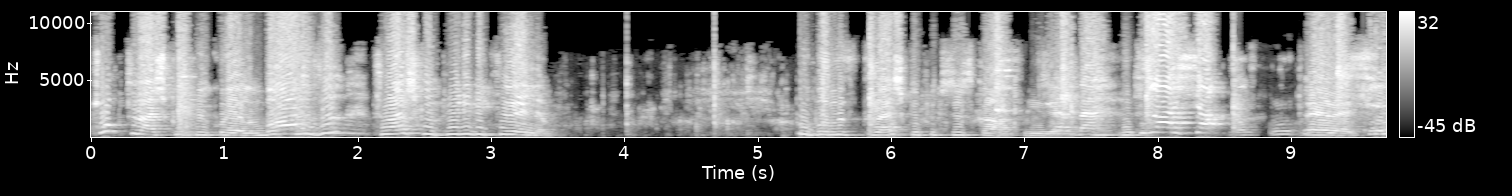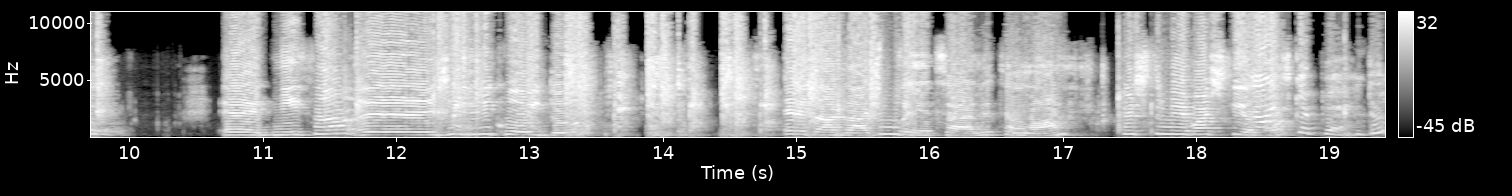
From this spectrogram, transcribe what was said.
Çok tıraş köpüğü koyalım. Babanızın tıraş köpüğünü bitirelim. Babanız tıraş köpüksüz kalsın diye. Ben tıraş yapmasın. Evet. Evet Nisa e, jelini koydu. Evet Azra'cığım bu da yeterli. Tamam. Karıştırmaya başlayalım. Tıraş köpüğü.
